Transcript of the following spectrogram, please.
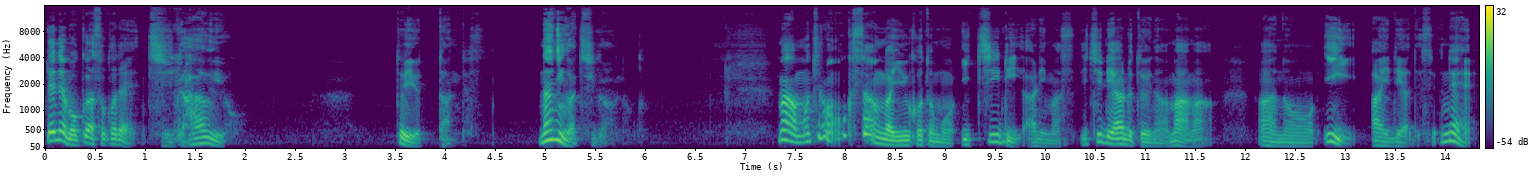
でね僕はそこで「違うよ」と言ったんです。何が違うのか。まあもちろん奥さんが言うことも一理あります。一理あるというのはまあまああのいいアイデアですよね。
